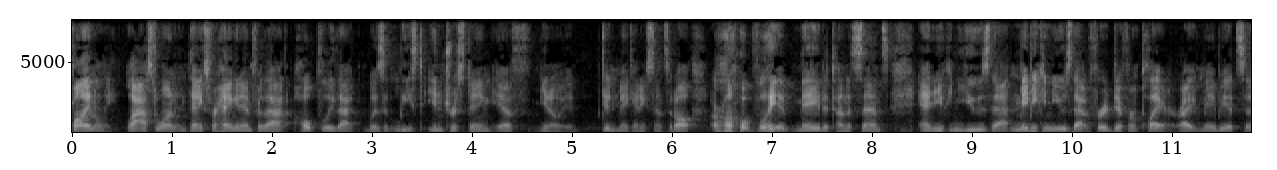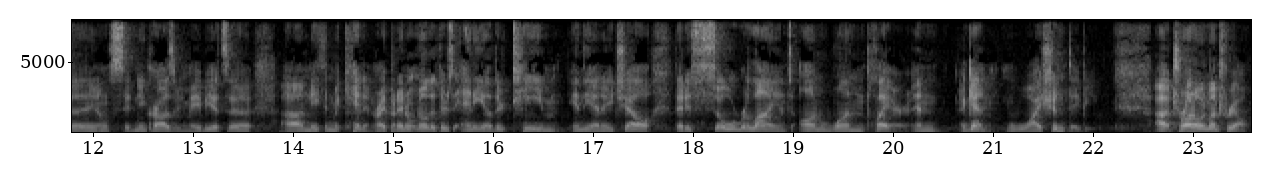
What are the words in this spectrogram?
Finally, last one, and thanks for hanging in for that. Hopefully that was at least interesting if, you know, it didn't make any sense at all, or hopefully it made a ton of sense, and you can use that. And maybe you can use that for a different player, right? Maybe it's a you know Sidney Crosby, maybe it's a uh, Nathan MacKinnon, right? But I don't know that there's any other team in the NHL that is so reliant on one player. And again, why shouldn't they be? Uh, Toronto and Montreal.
